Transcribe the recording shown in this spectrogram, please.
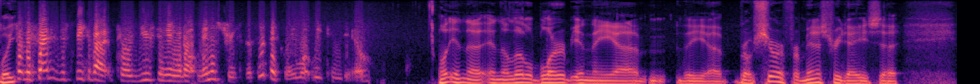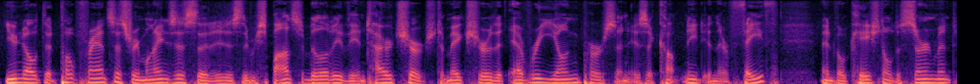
Well, so I'm excited to speak about for youth and young adult ministry specifically what we can do. Well, in the in the little blurb in the uh, the uh, brochure for Ministry Days, uh, you note that Pope Francis reminds us that it is the responsibility of the entire church to make sure that every young person is accompanied in their faith and vocational discernment.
